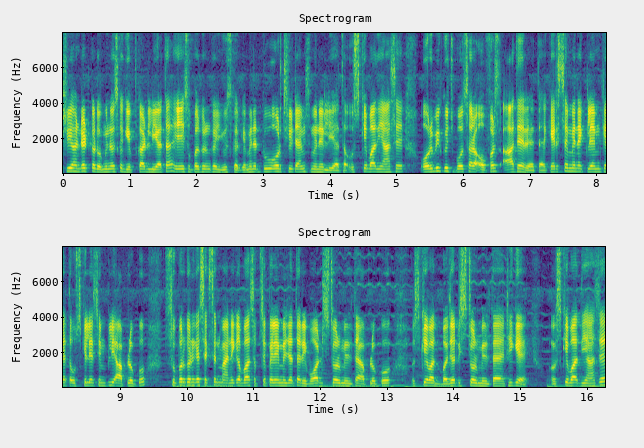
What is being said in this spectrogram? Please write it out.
थ्री हंड्रेड का डोमिनोज का गिफ्ट कार्ड लिया था, ये सुपर का यूज़ करके, मैंने टू और थ्री टाइम्स मैंने लिया था। उसके बाद यहाँ से और भी कुछ बहुत सारा ऑफर्स आते रहता है। कैसे मैंने क्लेम किया था उसके लिए सिंपली आप लोग को सुपर के सेक्शन में आने के बाद सबसे पहले मिल जाता है रिवॉर्ड स्टोर मिलता है आप लोग को, उसके बाद बजट स्टोर मिलता है, ठीक है? उसके बाद यहाँ से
